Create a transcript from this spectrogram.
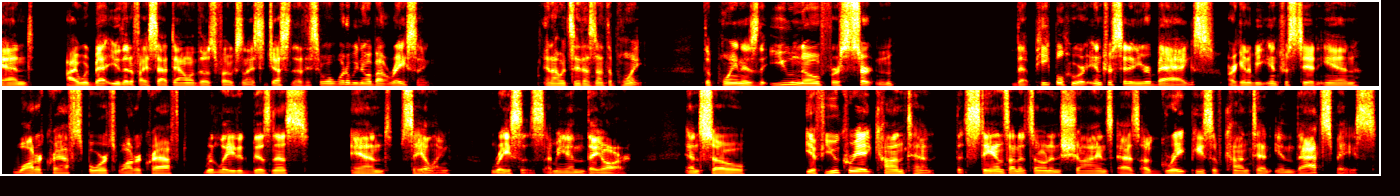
and I would bet you that if I sat down with those folks and I suggested that, they said, well, what do we know about racing? And I would say that's not the point. The point is that you know for certain that people who are interested in your bags are going to be interested in watercraft sports, watercraft related business, and sailing races. I mean, and they are. And so if you create content that stands on its own and shines as a great piece of content in that space,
